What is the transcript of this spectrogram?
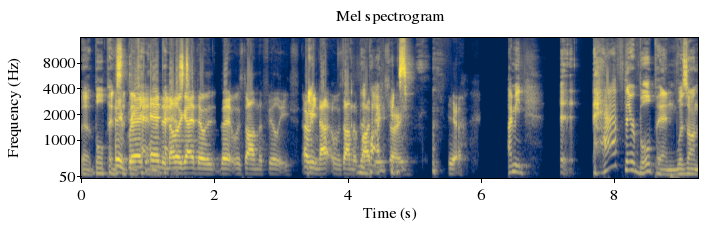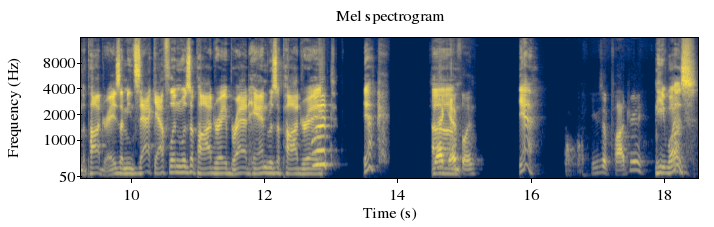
uh, bullpens. Hey, Brad Hand, another guy that was that was on the Phillies. I yeah, mean, not was on the, the Padres. Padres. Sorry. yeah. I mean, uh, half their bullpen was on the Padres. I mean, Zach Eflin was a Padre. Brad Hand was a Padre. What? Yeah. Zach um, Eflin. Yeah. He was a Padre? He was.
